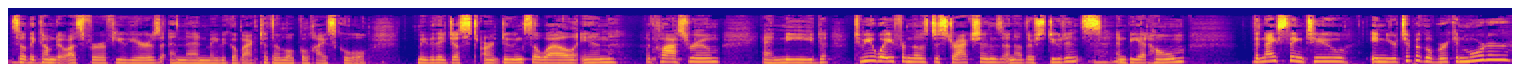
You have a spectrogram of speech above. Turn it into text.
So they mm-hmm. come to us for a few years and then maybe go back to their local high school. Maybe they just aren't doing so well in a classroom and need to be away from those distractions and other students and be at home. The nice thing too, in your typical brick and mortar,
